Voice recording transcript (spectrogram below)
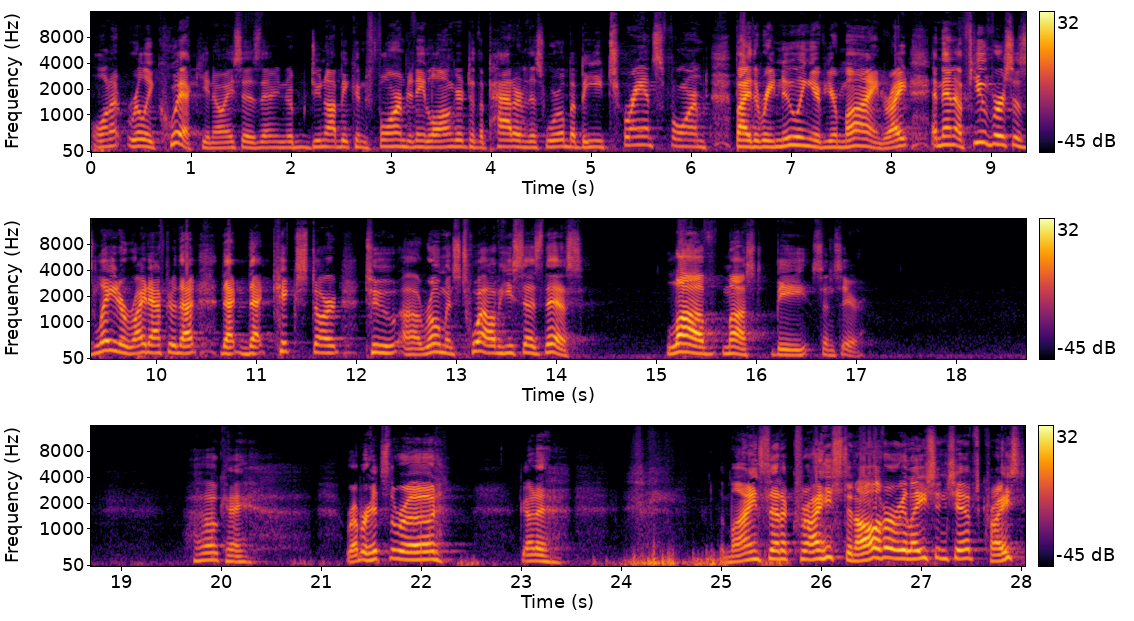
on it really quick. You know, he says, Do not be conformed any longer to the pattern of this world, but be transformed by the renewing of your mind, right? And then a few verses later, right after that, that, that kickstart to uh, Romans 12, he says this Love must be sincere. Okay, rubber hits the road. Got to the mindset of Christ in all of our relationships. Christ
